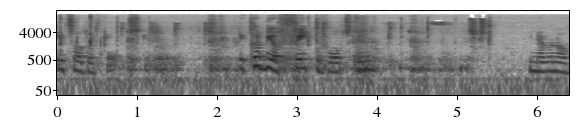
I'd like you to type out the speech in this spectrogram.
It's a default skin. It could be a fake default skin. You never know.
